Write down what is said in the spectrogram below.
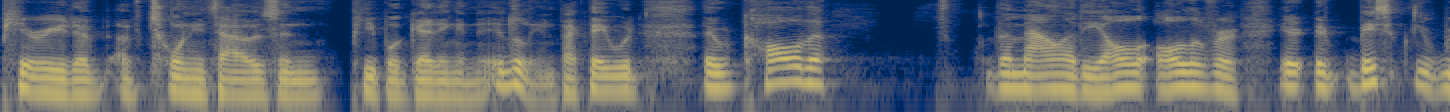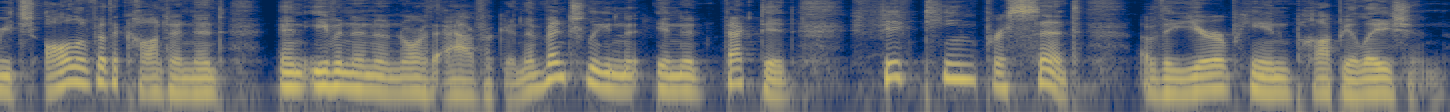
period of, of twenty thousand people getting in Italy. In fact, they would they would call the the malady all, all over, it, it, basically reached all over the continent and even in North Africa. And eventually it infected 15% of the European population.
